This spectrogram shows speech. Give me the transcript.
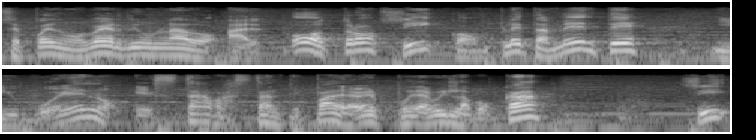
Se puede mover de un lado al otro. Sí, completamente. Y bueno, está bastante padre. A ver, ¿puede abrir la boca? Sí,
